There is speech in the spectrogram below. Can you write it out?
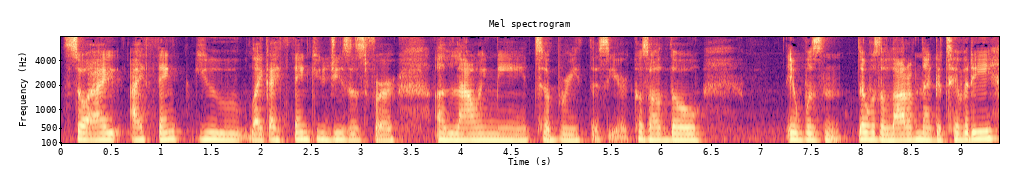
So I, I thank you, like, I thank you, Jesus, for allowing me to breathe this year. Because although it wasn't there was a lot of negativity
